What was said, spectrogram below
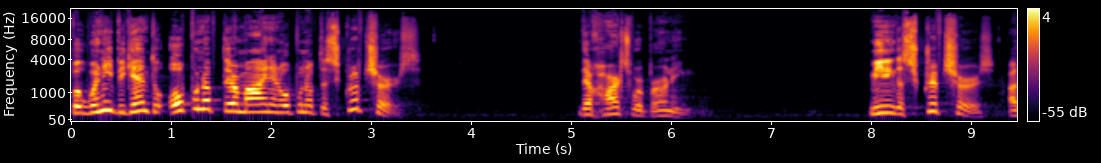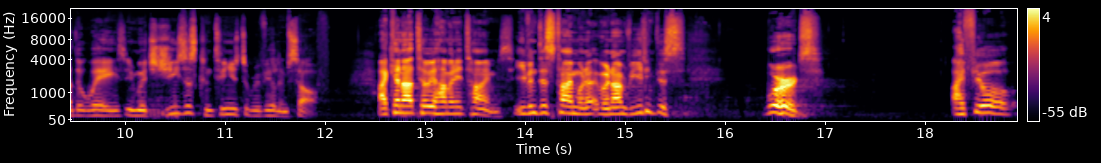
But when he began to open up their mind and open up the scriptures, their hearts were burning. Meaning, the scriptures are the ways in which Jesus continues to reveal himself. I cannot tell you how many times, even this time when, I, when I'm reading these words, I feel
